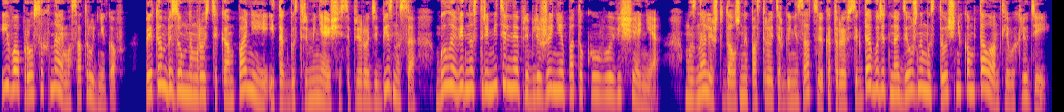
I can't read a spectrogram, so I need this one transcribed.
и вопросах найма сотрудников. При том безумном росте компании и так быстро меняющейся природе бизнеса было видно стремительное приближение потокового вещания – мы знали, что должны построить организацию, которая всегда будет надежным источником талантливых людей.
